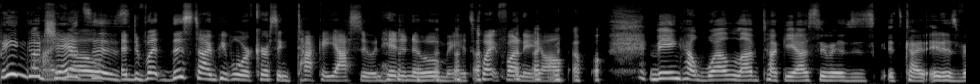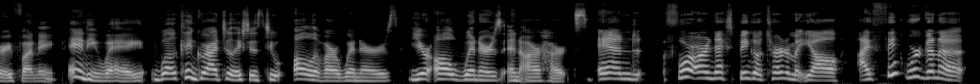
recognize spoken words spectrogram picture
bingo chances. And, but this time people were cursing Takayasu and Hidenoumi. It's quite funny, y'all. Being how well loved Takayasu is, is it's kind of, it is very funny. Anyway, well, congratulations to all of our winners. You're all winners in our hearts. And for our next bingo tournament, y'all, I think we're gonna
